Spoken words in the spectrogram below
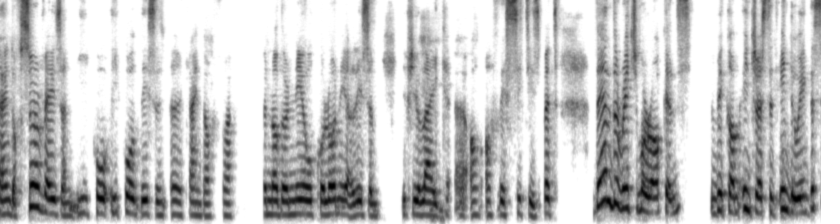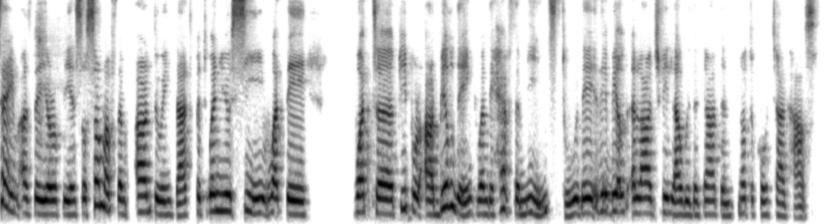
kind of surveys, and he called he called this a, a kind of uh, another neo-colonialism, if you like, uh, of, of these cities. But then the rich Moroccans become interested in doing the same as the Europeans. So some of them are doing that. But when you see what they what uh, people are building when they have the means to, they, they build a large villa with a garden, not a courtyard house.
